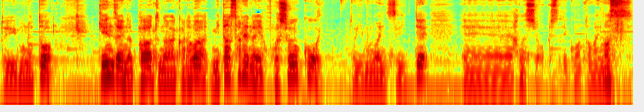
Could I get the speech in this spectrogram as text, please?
というものと現在のパートナーからは満たされない保証行為というものについて、えー、話をしていこうと思います。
